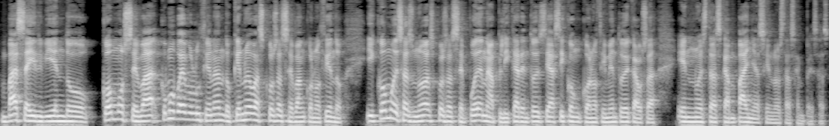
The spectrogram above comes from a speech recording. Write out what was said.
vas a ir viendo cómo se va, cómo va evolucionando, qué nuevas cosas se van conociendo y cómo esas nuevas cosas se pueden aplicar entonces ya así con conocimiento de causa en nuestras campañas y en nuestras empresas.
